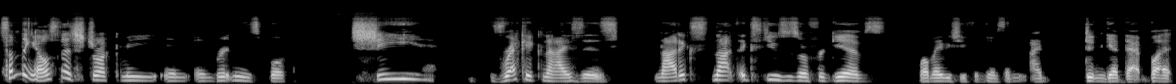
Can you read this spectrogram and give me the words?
Something else that struck me in, in Britney's book, she recognizes, not ex, not excuses or forgives. Well, maybe she forgives and I didn't get that, but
